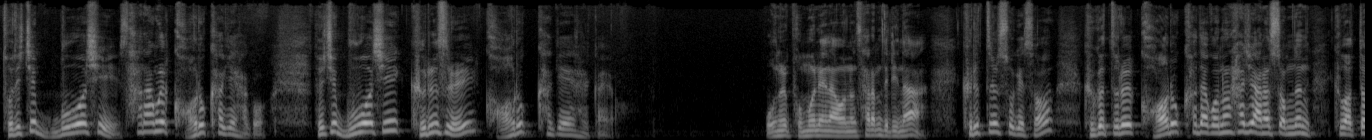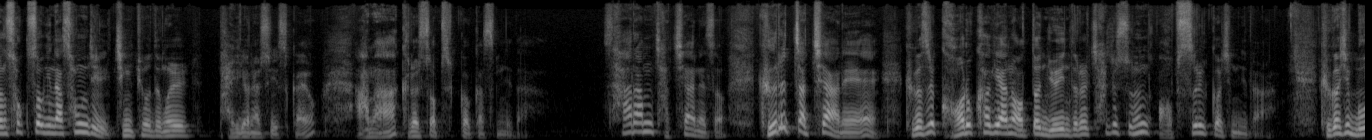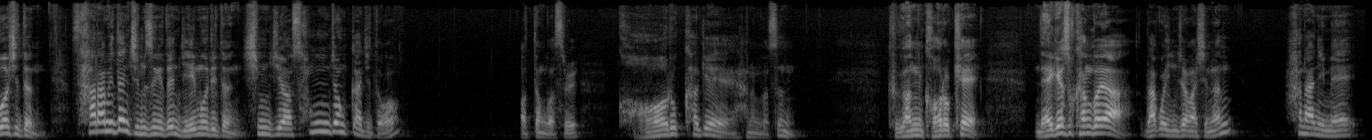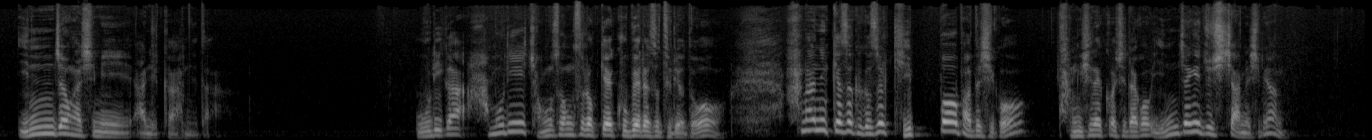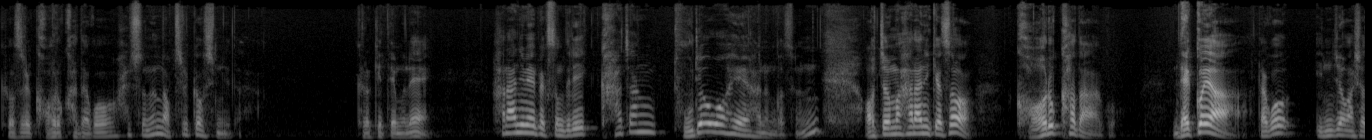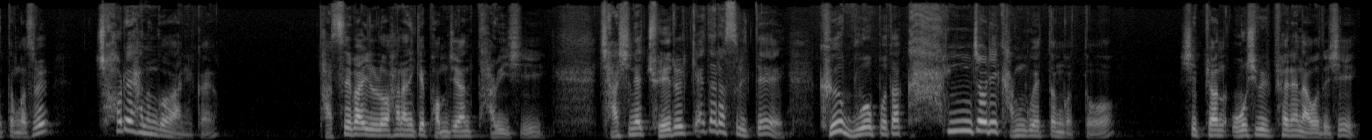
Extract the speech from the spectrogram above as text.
도대체 무엇이 사람을 거룩하게 하고 도대체 무엇이 그릇을 거룩하게 할까요? 오늘 본문에 나오는 사람들이나 그릇들 속에서 그것들을 거룩하다고는 하지 않을 수 없는 그 어떤 속성이나 성질, 징표 등을 발견할 수 있을까요? 아마 그럴 수 없을 것 같습니다. 사람 자체 안에서 그릇 자체 안에 그것을 거룩하게 하는 어떤 요인들을 찾을 수는 없을 것입니다. 그것이 무엇이든 사람이든 짐승이든 예물이든 심지어 성전까지도 어떤 것을 거룩하게 하는 것은 그건 거룩해 내게 속한 거야 라고 인정하시는 하나님의 인정하심이 아닐까 합니다. 우리가 아무리 정성스럽게 구별해서 드려도 하나님께서 그것을 기뻐 받으시고 당신의 것이라고 인정해 주시지 않으시면 그것을 거룩하다고 할 수는 없을 것입니다. 그렇기 때문에 하나님의 백성들이 가장 두려워해야 하는 것은 어쩌면 하나님께서 거룩하다 하고 내 거야 라고 인정하셨던 것을 철회하는 거 아닐까요? 바세바 일로 하나님께 범죄한 다윗이 자신의 죄를 깨달았을 때 그 무엇보다 간절히 간구했던 것도 시편 51편에 나오듯이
